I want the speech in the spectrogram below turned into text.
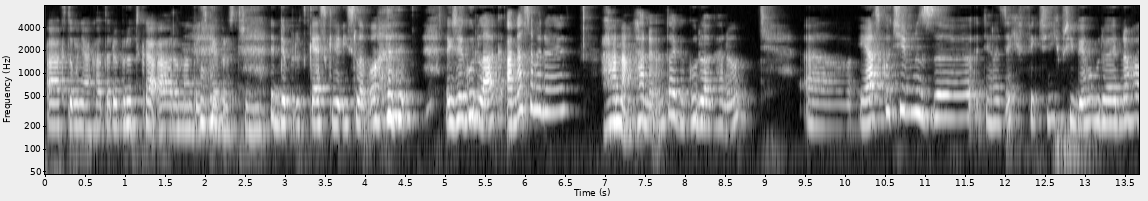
a k tomu nějaká ta dobrutka a romantické prostředí. dobrutka je skvělý slovo. Takže good luck. Anna se jmenuje? Hanna. Hanna, tak good luck, Hanno. Uh, já skočím z těchto těch fikčních příběhů do jednoho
